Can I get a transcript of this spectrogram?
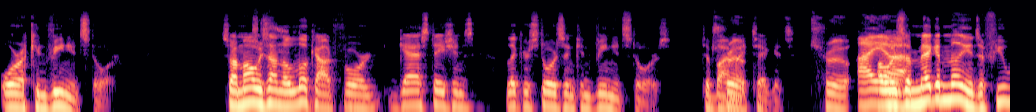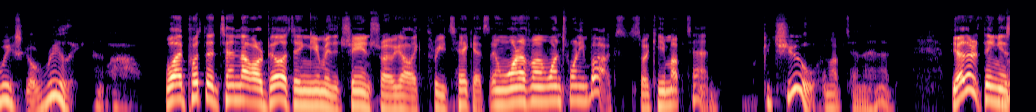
or a convenience store. So I'm always on the lookout for gas stations, liquor stores, and convenience stores to buy my tickets. True. I Oh, it was uh, the Mega Millions a few weeks ago. Really? Wow. well, I put the ten dollar bill. It didn't give me the change, so I got like three tickets, and one of them won twenty bucks. So I came up ten. Look at you. I'm up ten ahead. The other thing is,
